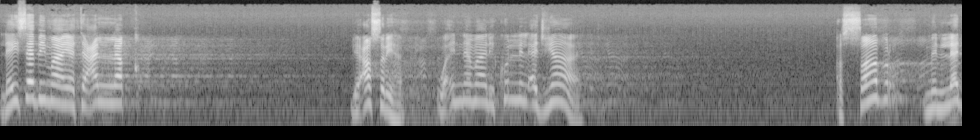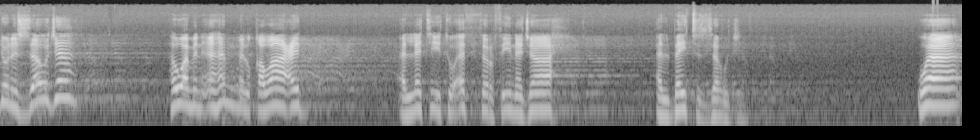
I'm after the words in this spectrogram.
ليس بما يتعلق بعصرها وإنما لكل الأجيال. الصبر من لدن الزوجة هو من أهم القواعد التي تؤثر في نجاح البيت الزوجي. وتجعل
